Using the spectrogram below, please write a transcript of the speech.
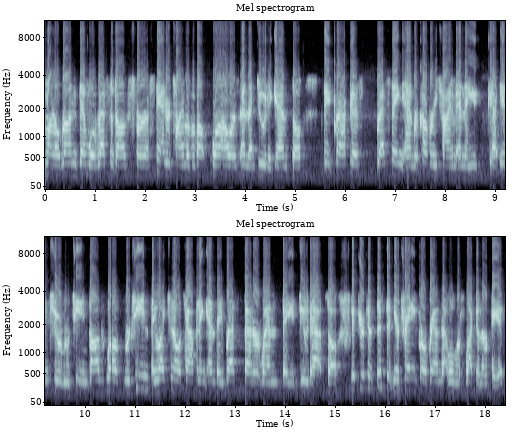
mile run, then we'll rest the dogs for a standard time of about four hours, and then do it again. So they practice resting and recovery time, and they get into a routine. Dogs love routines; they like to know what's happening, and they rest better when they do that. So if you're consistent in your training program, that will reflect in the race.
